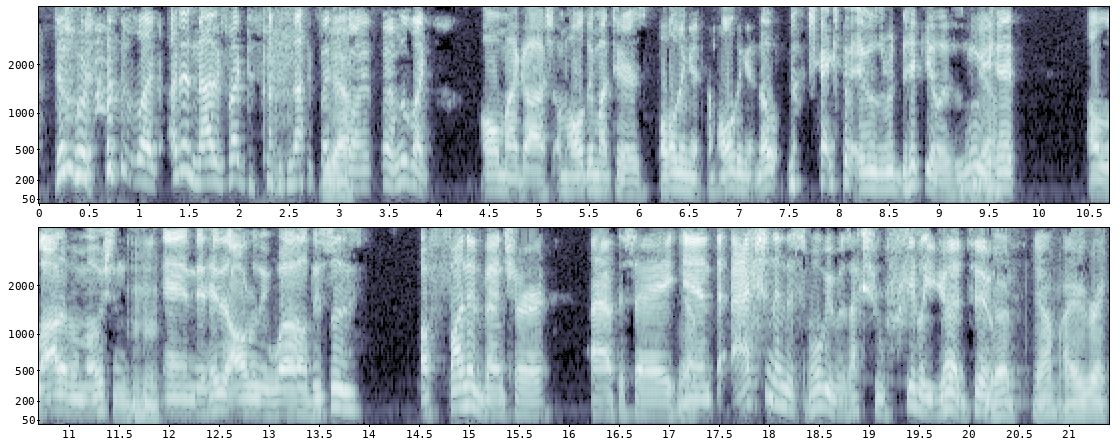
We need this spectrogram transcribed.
dude, I was like I did not expect this. I did not expect Yeah. this going this way. I'm just like, oh my gosh, I'm holding my tears, holding it, I'm holding it. Nope, can't give it. It was ridiculous. This movie Yeah. hit a lot of emotions Mhm. and it hit it all really well. This was a fun adventure. I have to say, Yeah. and the action in this movie was actually really good too. Good. Yeah, I agree.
